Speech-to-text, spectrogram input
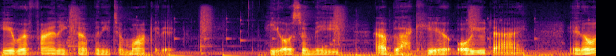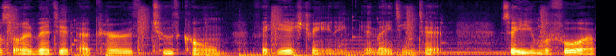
hair refining company to market it. He also made a black hair oil dye and also invented a curved tooth comb for hair straightening in 1910. So even before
